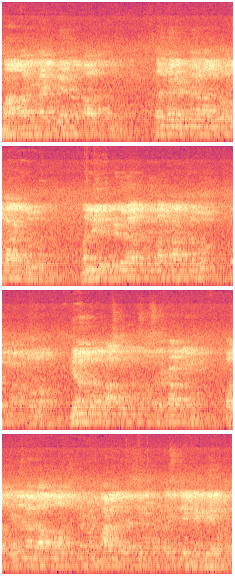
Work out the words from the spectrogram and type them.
మా పార్టీ నాయకులు వేడని ఒక తదుపరి రెండు వేల నాలుగులో అధికారాన్ని కోల్పోయారు మళ్ళీ రెండు వేల తొమ్మిదిలో అధికారంలో ప్రతిపక్షంలో ఉన్నాం. నిరంతరం రాష్ట్ర విభజన సమస్య వెంటాడుతూనే ఉంది. ఏదైనా గ్రామంలో వాళ్ళు చెప్పినటువంటి మాటలు నెరవేర్చలేనటువంటి పరిస్థితి నెట్టివేయబడ్డాయి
